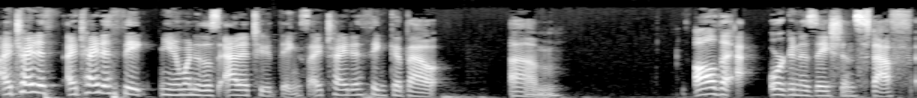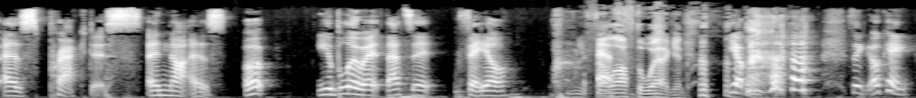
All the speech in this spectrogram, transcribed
I try to I try to think, you know, one of those attitude things. I try to think about um, all the organization stuff as practice and not as oh you blew it, that's it, fail. You fell off the wagon. Yep. it's like, okay,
